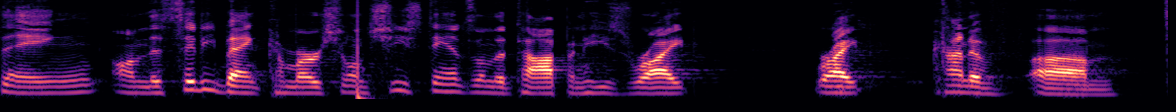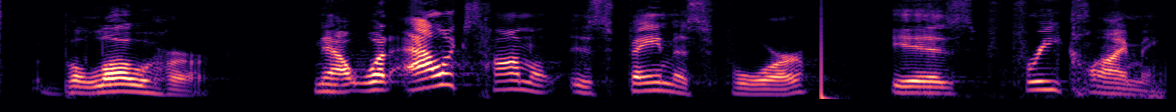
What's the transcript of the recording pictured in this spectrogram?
thing on the Citibank commercial, and she stands on the top, and he's right, right, kind of um, below her. Now, what Alex Honnold is famous for is free climbing.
